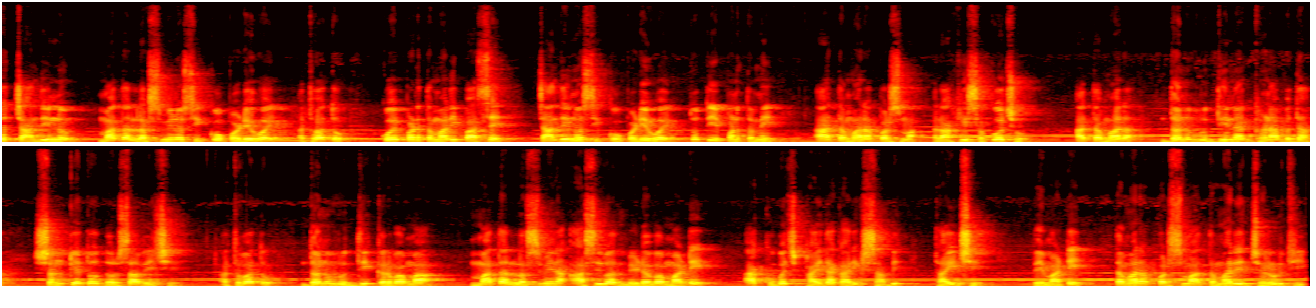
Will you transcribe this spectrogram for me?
તો ચાંદીનો, માતા લક્ષ્મીનો સિક્કો પડ્યો હોય, અથવા તો કોઈ પણ તમારી પાસે ચાંદીનો સિક્કો પડ્યો હોય, તો તે પણ તમે આ તમારા પર્સમાં રાખી શકો છો. આ તમારા ધન વૃદ્ધિના ઘણા બધા સંકેતો દર્શાવે છે. અથવા તો ધન વૃદ્ધિ કરવામાં માતા લક્ષ્મીના આશીર્વાદ મેળવવા માટે આ ખૂબ જ ફાયદાકારક સાબિત થાય છે. તે માટે તમારા પર્સમાં તમારે જરૂરથી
